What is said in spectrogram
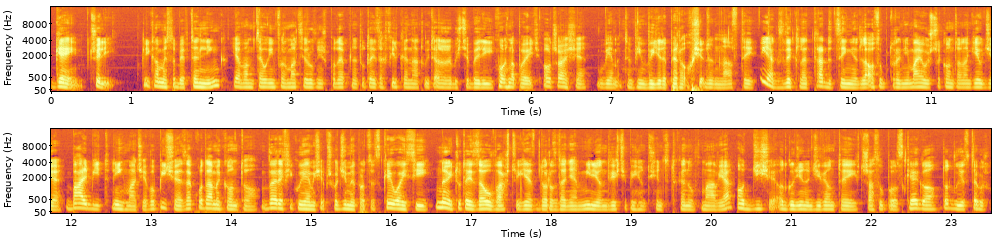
Game, czyli Klikamy sobie w ten link. Ja Wam tę informację również podepnę tutaj za chwilkę na Twitterze, żebyście byli, można powiedzieć, o czasie. Wiemy, ten film wyjdzie dopiero o 17. I jak zwykle, tradycyjnie dla osób, które nie mają jeszcze konta na giełdzie Bybit, link macie w opisie. Zakładamy konto, weryfikujemy się, przechodzimy proces KYC. No i tutaj zauważcie, jest do rozdania 1 250 tysięcy tokenów Mavia. Od dzisiaj, od godziny 9 czasu polskiego do 26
